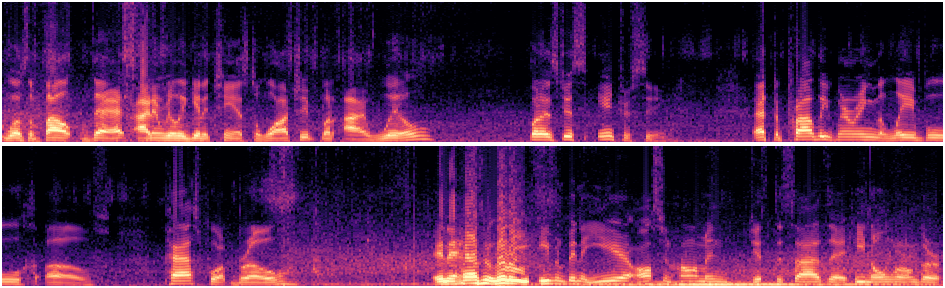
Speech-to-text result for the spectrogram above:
was about that. I didn't really get a chance to watch it, but I will. But it's just interesting after proudly wearing the label of Passport Bro, and it hasn't really even been a year, Auston Holleman just decides that he no longer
